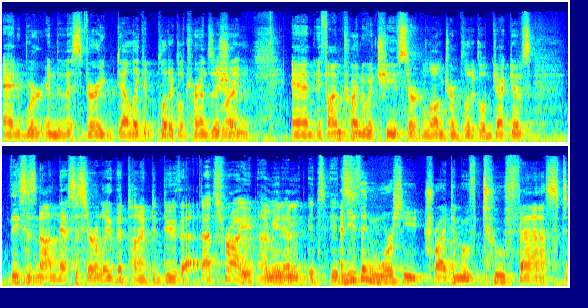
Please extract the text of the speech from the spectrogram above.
And we're into this very delicate political transition. Right. And if I'm trying to achieve certain long term political objectives, this is not necessarily the time to do that. That's right. I mean, and it's. it's and do you think Morsi tried to move too fast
